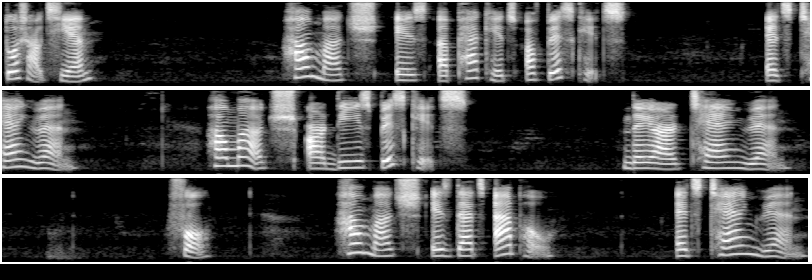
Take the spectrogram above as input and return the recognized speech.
多少钱。How much is a packet of biscuits? It's 10 yuan. How much are these biscuits? They are 10 yuan. 4. How much is that apple? It's 10 yuan.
